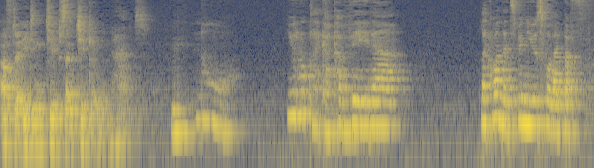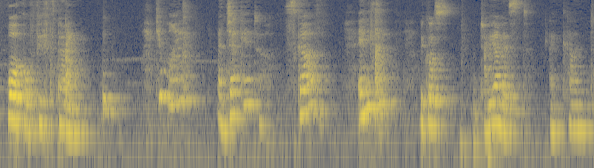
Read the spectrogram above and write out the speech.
After eating chips and chicken in hands. Hmm? No. You look like a cavera. Like one that's been used for like the fourth or fifth time. Do you mind a jacket, a scarf, anything? Because, to be honest, I can't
